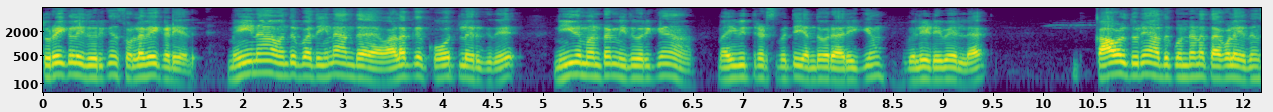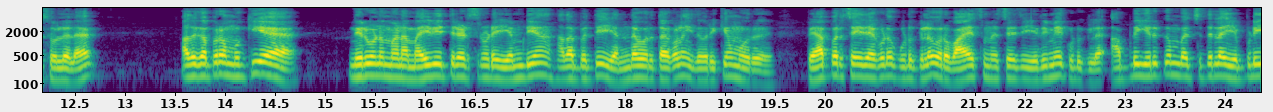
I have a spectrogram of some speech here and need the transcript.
துறைகள் இது வரைக்கும் சொல்லவே கிடையாது. மெயினாக வந்து பார்த்திங்கன்னா அந்த வழக்கு கோர்ட்டில் இருக்குது. நீதிமன்றம் இது வரைக்கும் மைவித்ரட்ஸ் பற்றி எந்த ஒரு அறிக்கையும் வெளியிடவே இல்லை. காவல்துறையும் அதுக்குண்டான தகவலை எதுவும் சொல்லலை. அதுக்கப்புறம் முக்கிய நிறுவனமான மைவி த்ரெட்ஸினுடைய எம்டியும் அதை பற்றி எந்த ஒரு தகவலும் இது வரைக்கும் ஒரு பேப்பர் செய்தியாக கூட கொடுக்கல ஒரு வாய்ஸ் மெசேஜ் எதுவுமே கொடுக்கல. அப்படி இருக்கும் பட்சத்தில் எப்படி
